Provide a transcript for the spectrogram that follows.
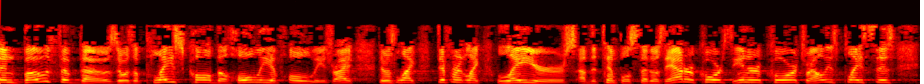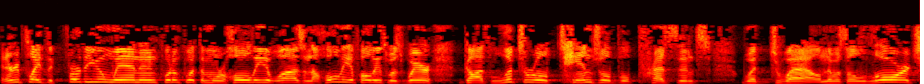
in both of those, there was a place called the Holy of Holies, right? There was like different like layers of the temple. So there was the outer courts, the inner courts, right? All these places. And every place, the further you went and quote unquote, the more holy it was. And the Holy of Holies was where God's literal, tangible presence would dwell. And there was a large,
